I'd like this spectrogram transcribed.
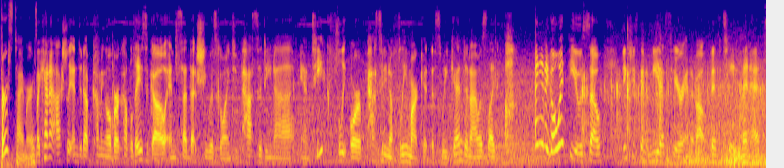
first timers. McKenna actually ended up coming over a couple days ago and said that she was going to Pasadena Antique Flea or Pasadena Flea Market this weekend, and I was like, oh, I need to go with you. So I think she's gonna meet us here in about 15 minutes,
